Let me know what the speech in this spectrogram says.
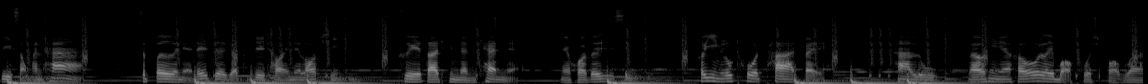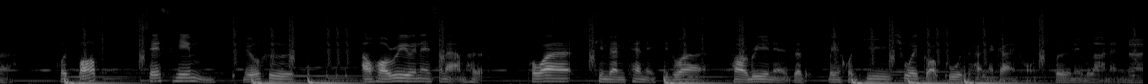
ปี 2005 สเปอร์เนี่ยได้เจอกับเดทรอยในรอบชิง คือเอตาทีมดันแคนเนี่ย ในควอเตอร์ที่ 4 เขายิงลูกโทษพลาดไป 5 ลูก แล้วทีเนี้ยเขาเลยบอกโค้ชป๊อปว่า โค้ชป๊อปเซฟฮิมหรือก็คือเอาฮอร์รี่ไว้ในสนามเถอะ เพราะว่าทีมดันแคนเนี่ยคิดว่าฮอร์รี่เนี่ยจะเป็นคนที่ช่วยกอบกู้สถานการณ์ของสเปอร์ในเวลานั้นได้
